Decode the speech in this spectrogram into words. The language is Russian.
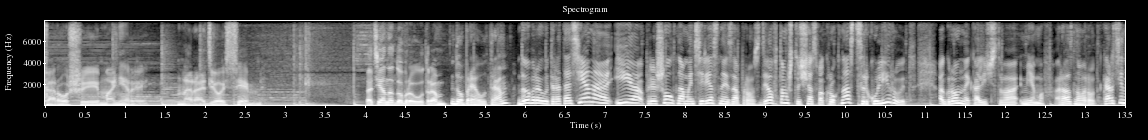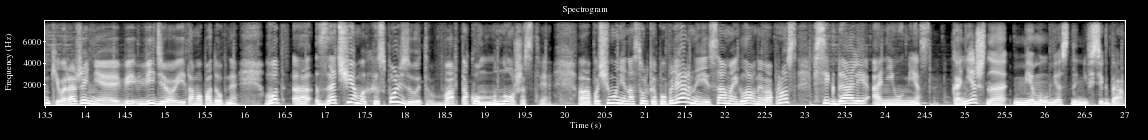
Хорошие манеры на радио 7. Татьяна, доброе утро. Доброе утро. Доброе утро, Татьяна. И пришел к нам интересный запрос. Дело в том, что сейчас вокруг нас циркулирует огромное количество мемов разного рода. Картинки, выражения, ви- видео и тому подобное. Вот э, зачем их используют в, в таком множестве? Э, почему они настолько популярны? И самый главный вопрос, всегда ли они уместны? Конечно, мемы уместны не всегда.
